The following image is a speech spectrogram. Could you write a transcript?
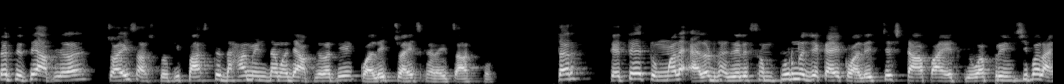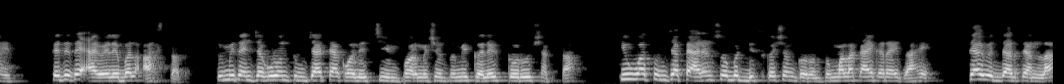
तर तिथे आपल्याला चॉईस असतो की पाच ते दहा मिनिटामध्ये आपल्याला ते कॉलेज चॉईस करायचं असतं. तर तेथे तुम्हाला अलॉट झालेले संपूर्ण जे काही कॉलेजचे स्टाफ आहेत किंवा प्रिन्सिपल आहेत ते तिथे अवेलेबल असतात. तुम्ही त्यांच्याकडून तुमच्या त्या कॉलेजची इन्फॉर्मेशन तुम्ही कलेक्ट करू शकता. किंवा तुमच्या पॅरेंट्स सोबत डिस्कशन करून तुम्हाला काय करायचं आहे त्या विद्यार्थ्यांना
